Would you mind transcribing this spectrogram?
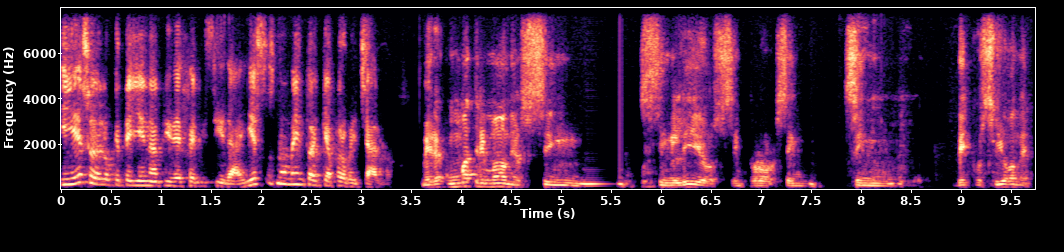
y, eso es lo que te llena a ti de felicidad. Y esos momentos hay que aprovecharlos. Mira, un matrimonio sin, sin líos, sin, sin, sin discusiones,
